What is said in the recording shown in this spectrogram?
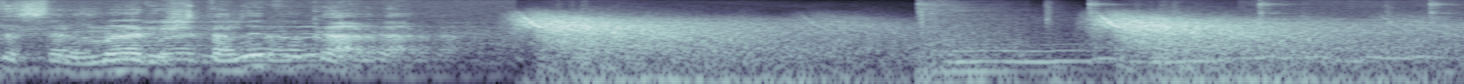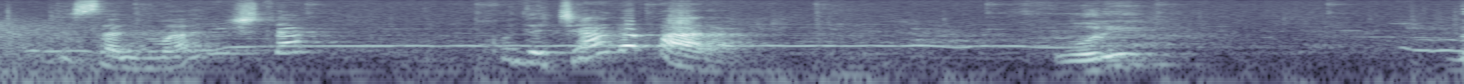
د سلما رشته مې پکار ده د سلما رشته خو د چا لپاره خورې د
